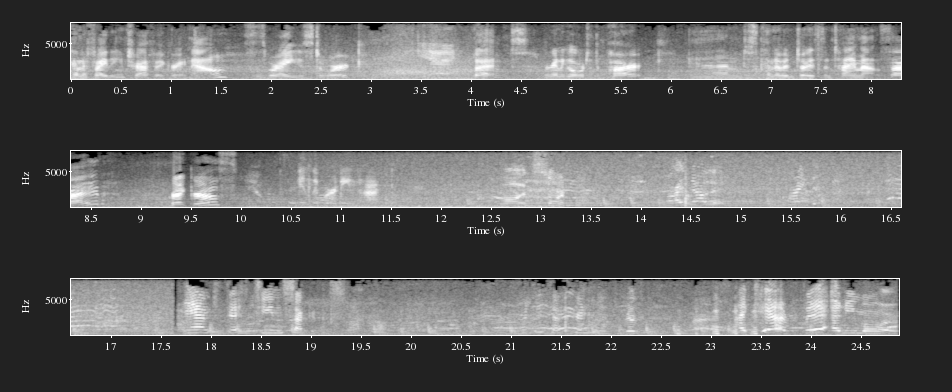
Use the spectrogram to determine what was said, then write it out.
kind of fighting traffic right now. This is where I used to work. But we're gonna go over to the park and just kind of enjoy some time outside. Right, girls? In the burning hat. Well, it's sort that. And 15 seconds. 50 seconds is. I can't fit anymore.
